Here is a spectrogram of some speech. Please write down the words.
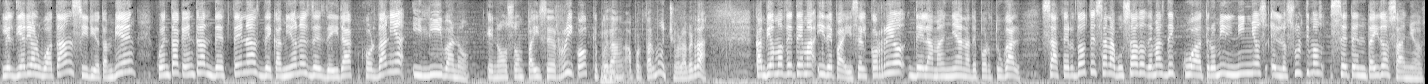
Y el diario Al-Watan, sirio también, cuenta que entran decenas de camiones desde Irak, Jordania y Líbano, que no son países ricos que puedan aportar mucho, la verdad. Cambiamos de tema y de país. El correo de la mañana de Portugal. Sacerdotes han abusado de más de 4.000 niños en los últimos 72 años.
